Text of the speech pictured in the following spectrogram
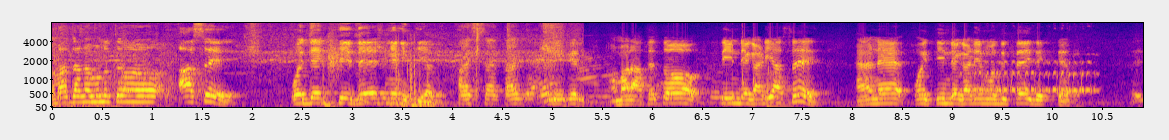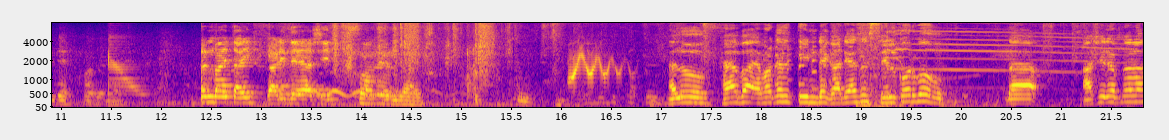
আমার জানা মনে তো আছে ওই দেখতে দেখে শুনে নিতে হবে। আচ্ছা তাই আমার হাতে তো তিনটে গাড়ি আছে এখানে ওই তিনটে গাড়ির মধ্যেই দেখতে হবে। ভাই তাই গাড়ি দিয়ে আসি। চলেন ভাই। হ্যালো হ্যাঁ ভাই আমার কাছে তিনটে গাড়ি আছে সেল করব। তা আসেন আপনারা।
